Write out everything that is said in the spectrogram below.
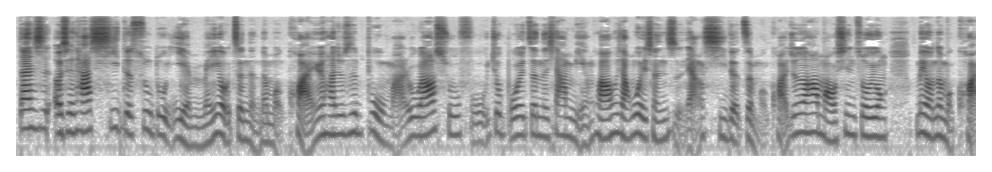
但是而且它吸的速度也没有真的那么快，因为它就是布嘛。如果要舒服，就不会真的像棉花或像卫生纸那样吸的这么快，就是它毛性作用没有那么快。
